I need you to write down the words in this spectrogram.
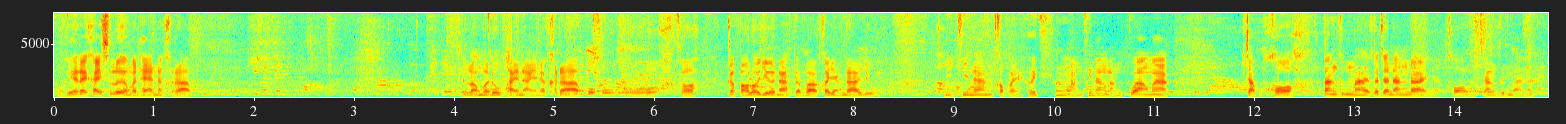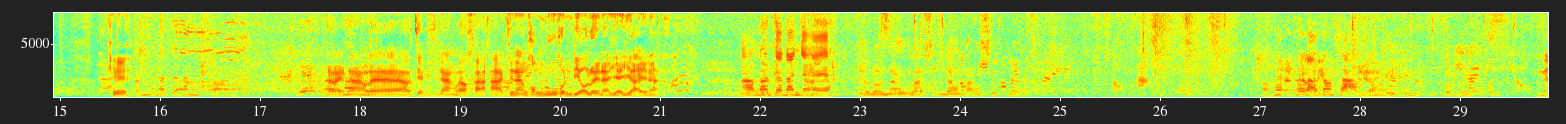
โอเค ได้ไคสเลอร์มาแทนนะครับเดี๋ยวเรามาดูภายในนะครับ โอ้โห ก็กระเป๋าเราเยอะนะ แต่ว่าก็ยังได้อยู่ มีที่นั่งเข้าไป เฮ้ย ข้างหลังที่นั่งหลังกว้างมาก จับคอตั้งขึ้นมาก็จะนั่งได้เนี่ยคอมันตั้งขึ้นมานะโอเคตอนนี้เราจะนั่งสองได้นั่งแล้วเจ็ดที่นั่งแล้วค่ะอะที่นั่งของหนูคนเดียวเลยน่ะใหญ่ๆน่ะเอาแล้วจะนั่งยังไงอะเดี๋ยวเรานั่งหลังนั่งหลังสุดก็ได้เอาข้างข้างหลังต้องสามเหรอไม่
